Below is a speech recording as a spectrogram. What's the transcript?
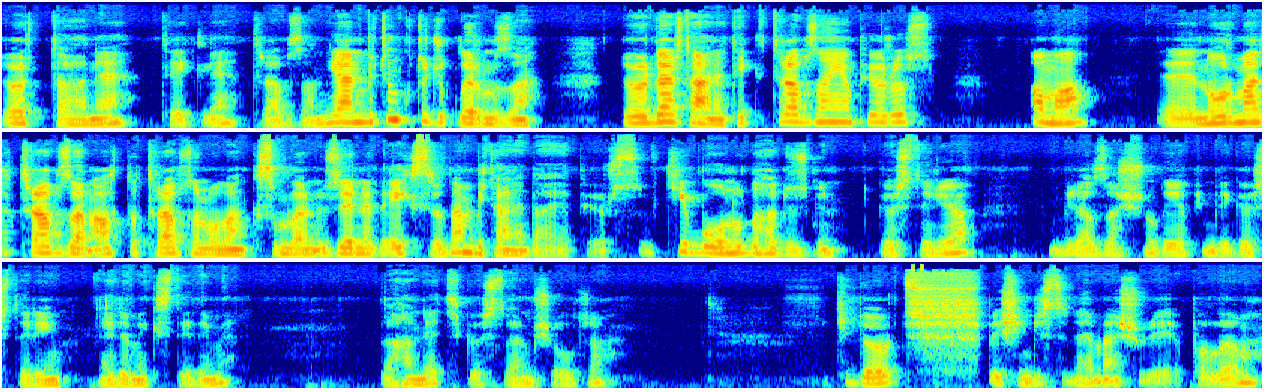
4 tane tekli trabzan. Yani bütün kutucuklarımıza dörder tane tekli trabzan yapıyoruz. Ama e, normal trabzan altta trabzan olan kısımların üzerine de ekstradan bir tane daha yapıyoruz. Ki bu onu daha düzgün gösteriyor. Birazdan şunu da yapayım da göstereyim ne demek istediğimi. Daha net göstermiş olacağım. 2 4 beşincisini hemen şuraya yapalım.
